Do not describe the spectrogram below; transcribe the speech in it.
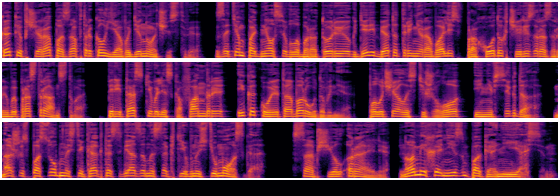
Как и вчера, позавтракал я в одиночестве. Затем поднялся в лабораторию, где ребята тренировались в проходах через разрывы пространства, перетаскивали скафандры и какое-то оборудование. Получалось тяжело и не всегда. «Наши способности как-то связаны с активностью мозга», — сообщил Райли. «Но механизм пока не ясен.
